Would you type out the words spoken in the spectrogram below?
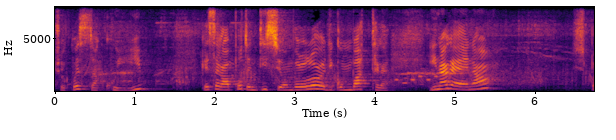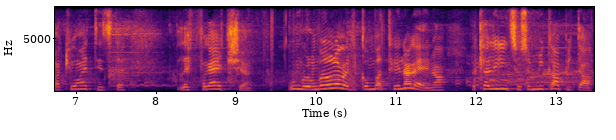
cioè questa qui, che sarà potentissima, non vedo l'ora di combattere in arena spacchiometti le frecce. Comunque non vedo l'ora di combattere in arena perché all'inizio se mi capita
